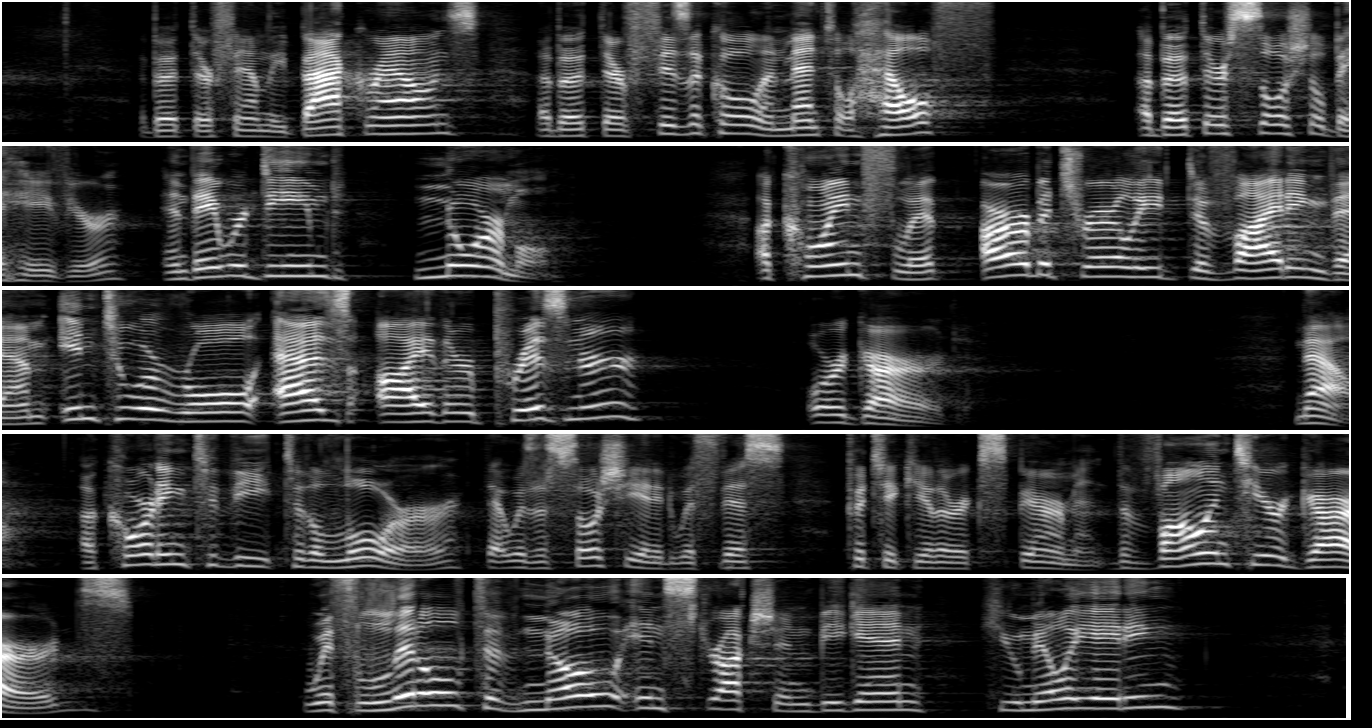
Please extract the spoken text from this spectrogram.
about their family backgrounds, about their physical and mental health, about their social behavior, and they were deemed normal a coin flip arbitrarily dividing them into a role as either prisoner or guard. Now, according to the, to the lore that was associated with this particular experiment, the volunteer guards, with little to no instruction, began humiliating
